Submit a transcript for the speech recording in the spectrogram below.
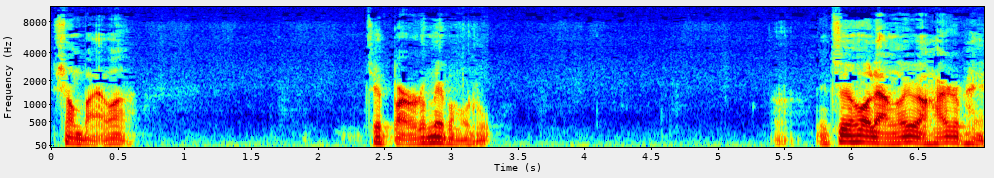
上百万，这本儿都没保住，你最后两个月还是赔，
